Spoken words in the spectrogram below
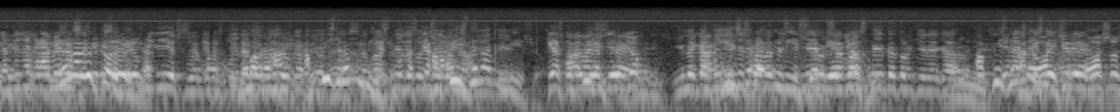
Γιατί είναι γραμμένα Ένα σε λεπτό, ρε βιβλίο οι παιδιά. ομιλίες του. Μα, Αφήστε να μιλήσω. Αφήστε να μιλήσω. Και στο βήμα γιατί διώχνει. Είναι καθηγητής Αφήστε να πανεπιστημίου, μιλήσει, γιατί σεβαστείτε τον κύριε Καρού. Αφήστε να Αφήστε μιλήσω. όσους,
